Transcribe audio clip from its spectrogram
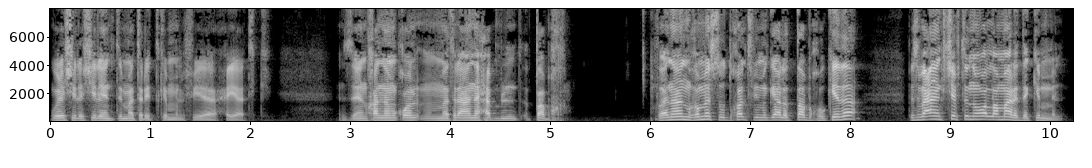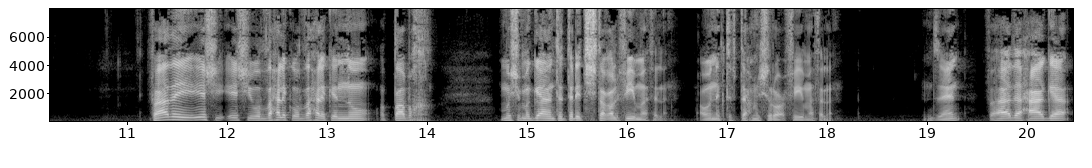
وإيش الأشياء اللي أنت ما تريد تكمل فيها حياتك. زين خلينا نقول مثلا أنا أحب الطبخ. فأنا انغمست ودخلت في مجال الطبخ وكذا بس بعدين اكتشفت إنه والله ما أريد أكمل. فهذا إيش إيش يوضح لك؟ يوضح لك إنه الطبخ مش مجال أنت تريد تشتغل فيه مثلا أو إنك تفتح مشروع فيه مثلا. زين؟ فهذا حاجة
